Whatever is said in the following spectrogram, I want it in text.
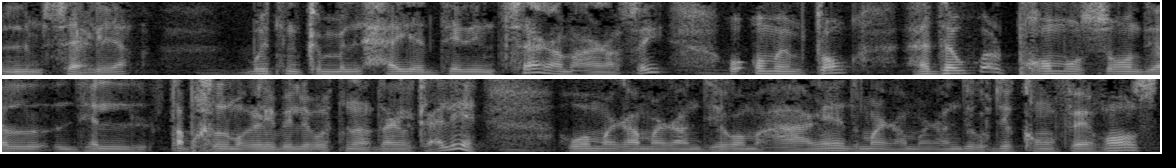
المساريه بغيت نكمل الحياة ديالي نتسارى مع راسي و même temps هذا هو ال promotion ديال ديال الطبخ المغربي اللي بغيت نهضر لك عليه. هو مرة مرة نديرو معارض مرة مرة نديرو des conférences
